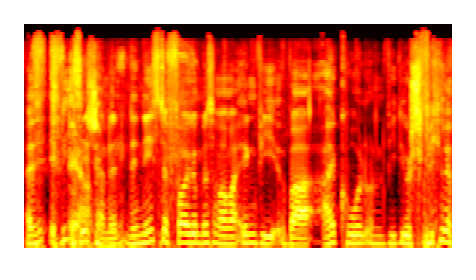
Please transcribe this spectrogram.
Also ich, ich Ja. sehe schon, in der nächsten Folge müssen wir mal irgendwie über Alkohol und Videospiele.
